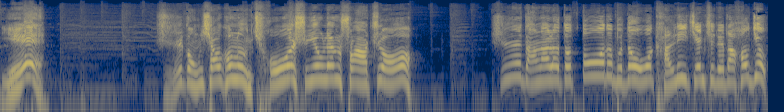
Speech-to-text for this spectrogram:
耶！自贡小恐龙确实有两刷子哦，子弹来了都躲都不躲，我看你坚持得到好久。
